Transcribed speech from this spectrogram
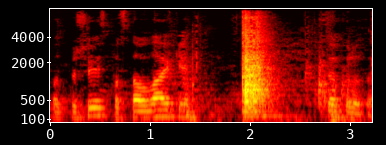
Подпишись, постав лайки. Все круто.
